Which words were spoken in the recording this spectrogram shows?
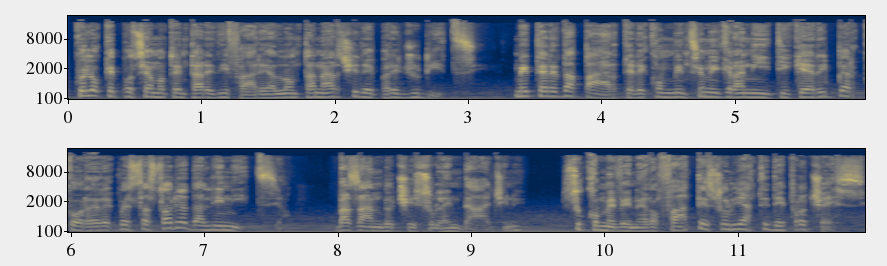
Quello che possiamo tentare di fare è allontanarci dai pregiudizi, mettere da parte le convinzioni granitiche e ripercorrere questa storia dall'inizio, basandoci sulle indagini, su come vennero fatte e sugli atti dei processi,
